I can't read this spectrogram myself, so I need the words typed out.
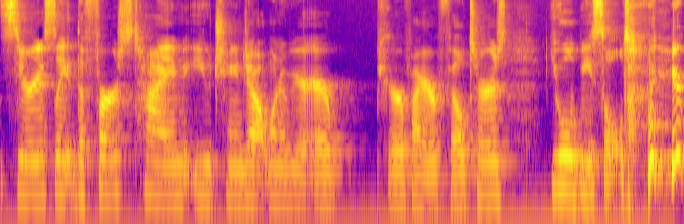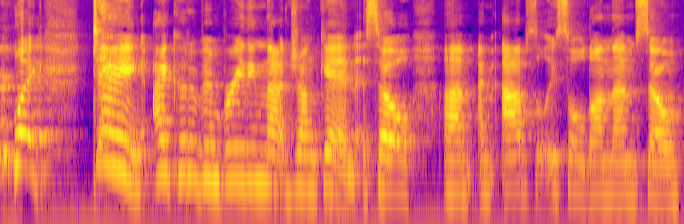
seriously, the first time you change out one of your air purifier filters, you will be sold. You're like, dang, I could have been breathing that junk in. So um, I'm absolutely sold on them. So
